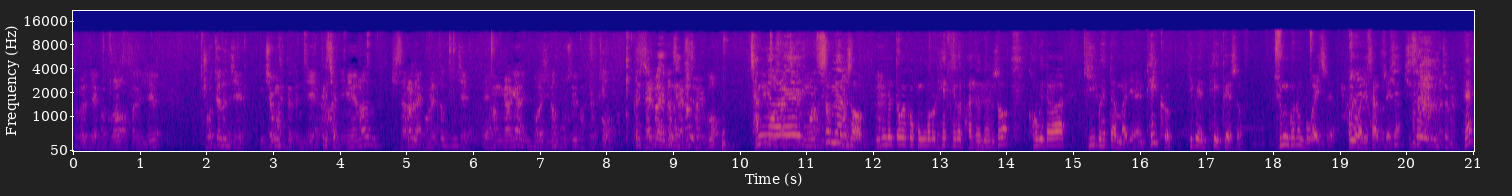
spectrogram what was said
그걸 이제 그걸 어떤 이제 줬다든지 제공했다든지 그렇죠. 아니면은 기사를 내보냈다든지 예. 한강에 뭐 이런 모습이 바뀌었고 그렇죠. 새가 있는 새가 내보냈죠. 살고 작년에 쓰면서 한다면, 1년 동안 그 공모를 혜택을 받으면서 거기다가 기부했단 말이야. 테이크, 기부앤 테이크에서 주는 거는 뭐가 있어요? 한국관리사업소에다. 기, 기사 올렸잖아요. 네?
